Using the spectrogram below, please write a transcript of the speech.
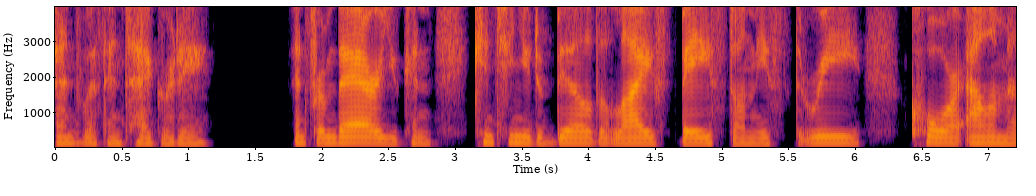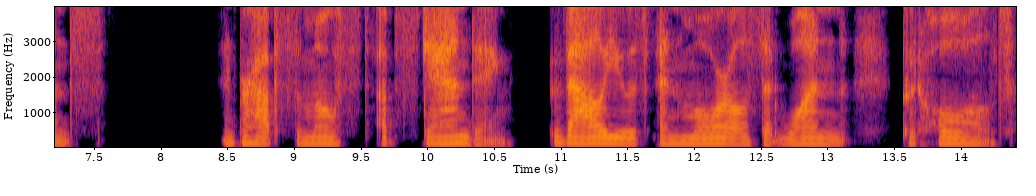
and with integrity. And from there, you can continue to build a life based on these three core elements and perhaps the most upstanding values and morals that one could hold.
